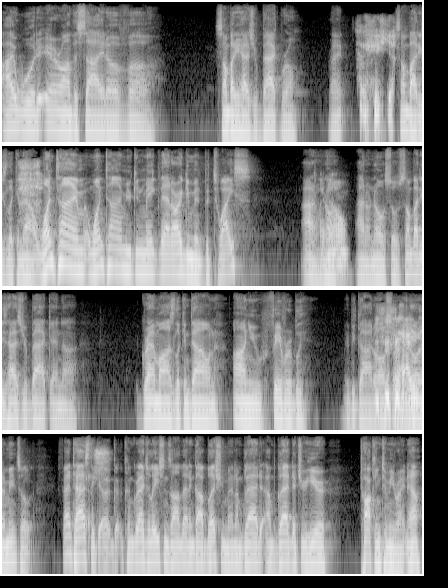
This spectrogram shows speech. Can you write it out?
I would err on the side of uh somebody has your back, bro. Right? yeah. Somebody's looking out. One time, one time you can make that argument, but twice, I don't I know. know. I don't know. So somebody has your back, and uh, grandma's looking down on you favorably. Maybe God also. You know I, what I mean? So Fantastic. Yes. Uh, g- congratulations on that, and God bless you, man. I'm glad. I'm glad that you're here talking to me right now.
